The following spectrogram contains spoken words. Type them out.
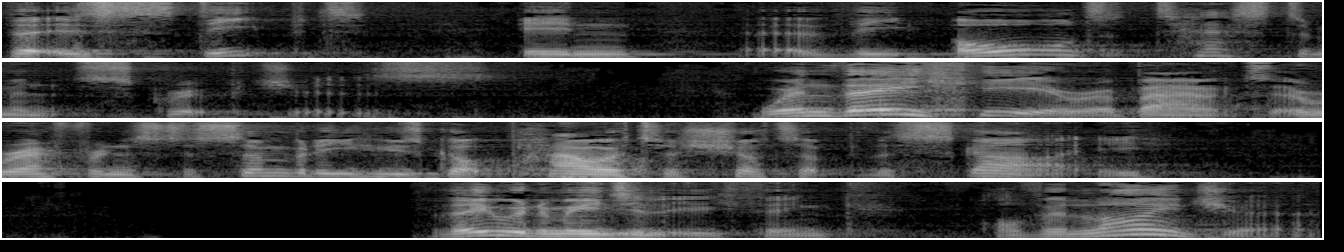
that is steeped in the Old Testament scriptures, when they hear about a reference to somebody who's got power to shut up the sky, they would immediately think of Elijah,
